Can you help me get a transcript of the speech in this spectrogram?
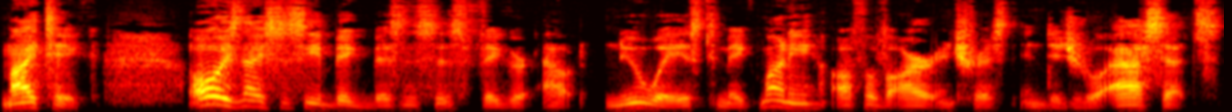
My take always nice to see big businesses figure out new ways to make money off of our interest in digital assets.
